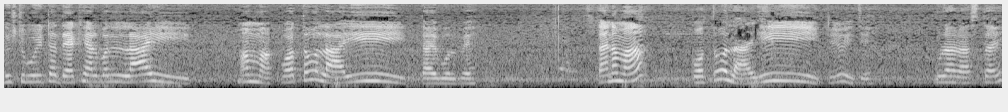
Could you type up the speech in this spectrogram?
দুষ্টু বুড়িটা দেখে আর বলে, লাইট? মাম্মা, কত লাইট? তাই বলবে। তাই না, মা? কত লাইট ওই যে, পুরা রাস্তায়।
